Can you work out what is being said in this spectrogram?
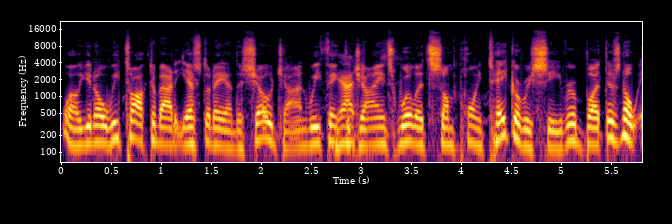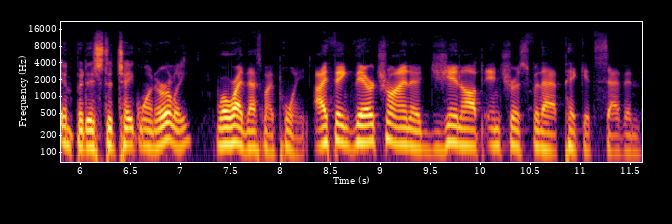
Well, you know, we talked about it yesterday on the show, John. We think Yeah. the Giants will at some point take a receiver, but there's no impetus to take one early. Well, right, that's my point. I think they're trying to gin up interest for that pick at 7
